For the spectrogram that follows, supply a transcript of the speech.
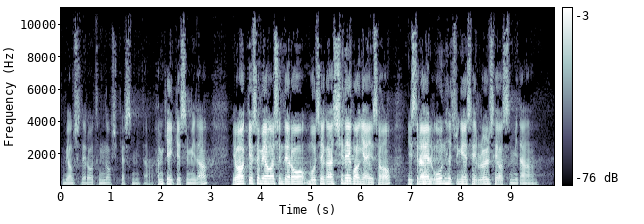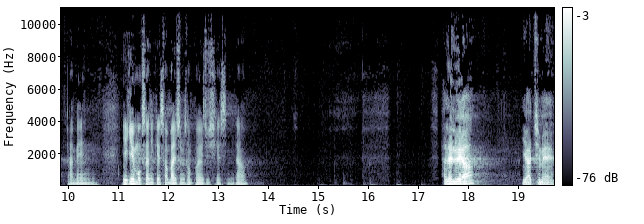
그 명수대로 등록시켰습니다. 함께 읽겠습니다. 여호와께서 명하신 대로 모세가 신의 광야에서 이스라엘 온 회중의 세루를 세웠습니다. 아멘. 이기훈 목사님께서 말씀 선포해 주시겠습니다. 할렐루야. 이 아침에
